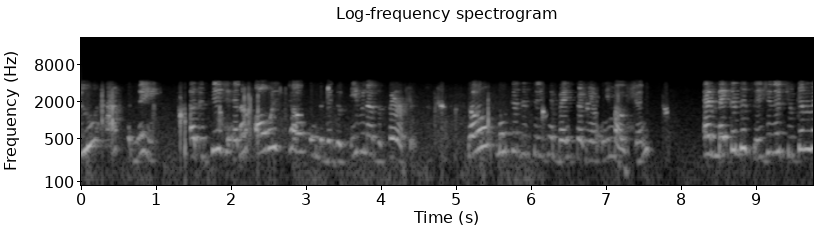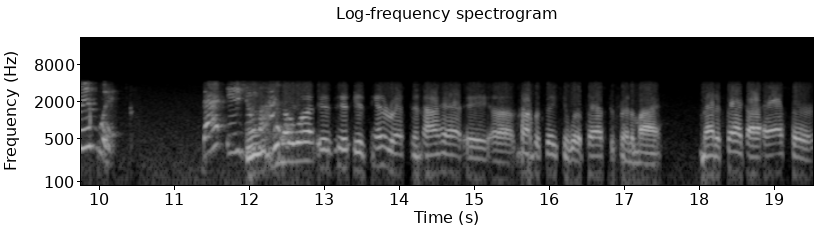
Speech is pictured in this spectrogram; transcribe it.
do have to make a decision, and I always tell individuals, even as a therapist, don't make a decision based on your emotions, and make a decision that you can live with. That is your life. You know what? It's, it, it's interesting. I had a uh, conversation with a pastor friend of mine. Matter of fact, I asked her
